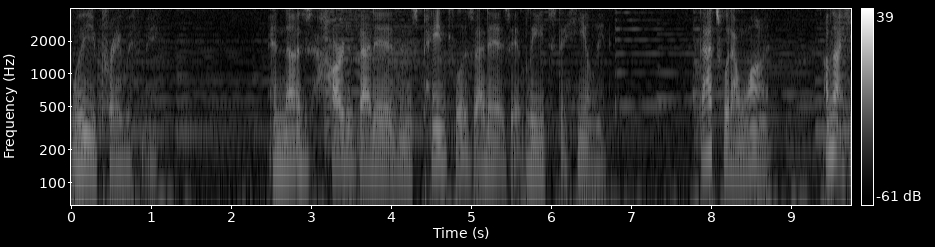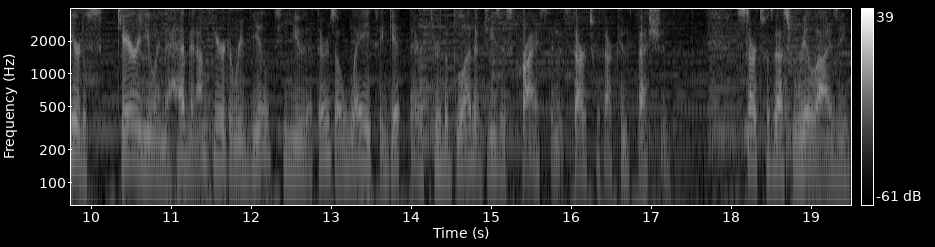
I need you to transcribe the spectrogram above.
Will you pray with me? And as hard as that is, and as painful as that is, it leads to healing. That's what I want. I'm not here to scare you into heaven. I'm here to reveal to you that there's a way to get there through the blood of Jesus Christ, and it starts with our confession. It starts with us realizing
